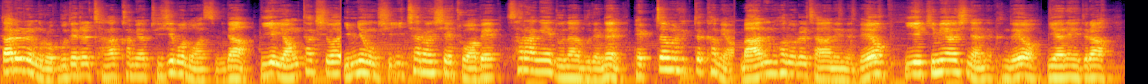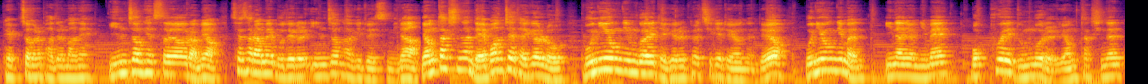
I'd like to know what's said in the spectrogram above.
따르릉으로 무대를 장악하며 뒤집어 놓았습니다. 이에 영탁 씨와 임영웅 씨, 이찬원 씨의 조합의 사랑의 누나 무대는 100점을 획득하며 많은 환호를 자아냈는데요. 이에 김혜연 씨는 근데요 미안해 얘들아 100점을 받을 만해 인정했어요 라며 세 사람의 무대를 인정하기도 했습니다. 영탁 씨는 네 번째 대결로 문희용님과의 대결을 펼치게 되었는데요. 문희용님은 이난현님의 목포의 눈물을 영탁 씨는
